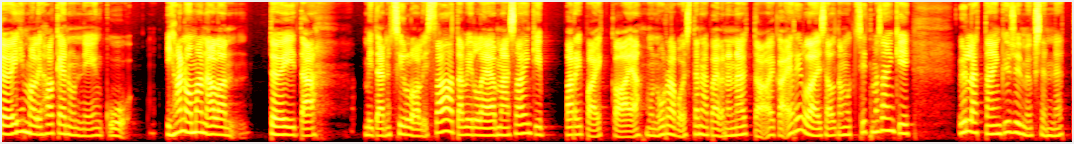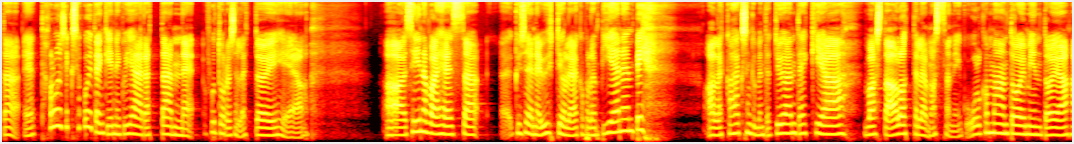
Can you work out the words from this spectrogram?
töihin. Mä olin hakenut niin kuin ihan oman alan töitä, mitä nyt silloin oli saatavilla ja mä sainkin pari paikkaa ja mun ura voisi tänä päivänä näyttää aika erilaiselta, mutta sitten mä sainkin yllättäen kysymyksen, että, että haluaisitko sä kuitenkin niin kuin jäädä tänne Futuriselle töihin ja ää, siinä vaiheessa kyseinen yhtiö oli aika paljon pienempi alle 80 työntekijää, vasta aloittelemassa niin kuin ulkomaan toimintoja.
